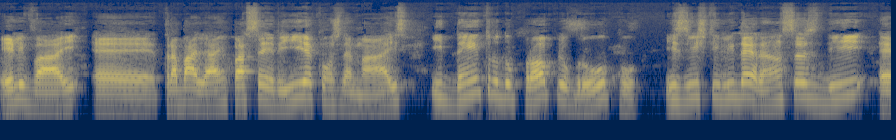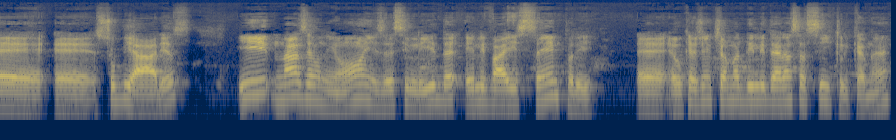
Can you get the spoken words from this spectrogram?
ele vai é, trabalhar em parceria com os demais e dentro do próprio grupo existem lideranças de é, é, sub-áreas e nas reuniões esse líder ele vai sempre é, é, o que a gente chama de liderança cíclica, né?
